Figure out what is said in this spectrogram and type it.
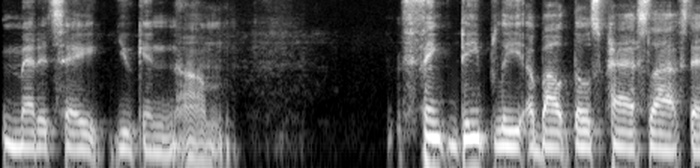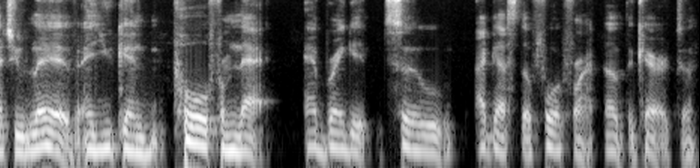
meditate, you can um, think deeply about those past lives that you live, and you can pull from that and bring it to, I guess, the forefront of the character.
